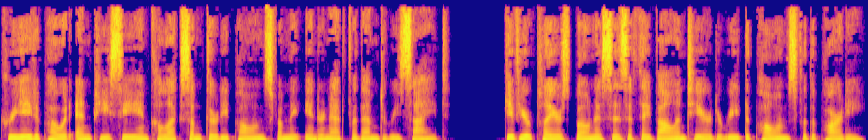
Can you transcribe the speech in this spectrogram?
Create a poet NPC and collect some 30 poems from the internet for them to recite. Give your players bonuses if they volunteer to read the poems for the party.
